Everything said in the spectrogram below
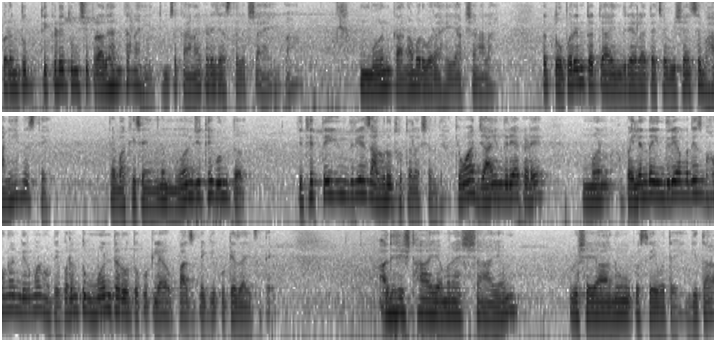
परंतु तिकडे तुमची प्राधान्यता नाही. तुमचं कानाकडे जास्त लक्ष आहे. पहा. मन कानाबरोबर आहे या क्षणाला. तर तोपर्यंत त्या इंद्रियाला त्याच्या विषयाचे भानही नसते. त्या बाकीच्या म्हणजे मन जिथे गुंतं तिथे ते इंद्रिय जागृत होतं लक्षात घ्या. किंवा ज्या इंद्रियाकडे मन पहिल्यांदा इंद्रियामध्येच भावना निर्माण होते परंतु मन ठरवतं कुठल्या पाचपैकी कुठे जायचं ते. अधिष्ठाय मनशायम विषयानुपसेवते. गीता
